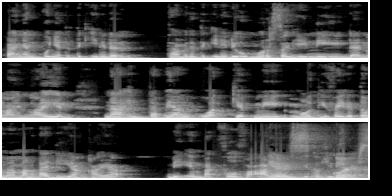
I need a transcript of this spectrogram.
Pengen punya titik ini dan sampai titik ini di umur segini dan lain-lain. Nah, in, tapi yang what keep me motivated itu memang tadi yang kayak be impactful for others yes, gitu. Jadi course.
